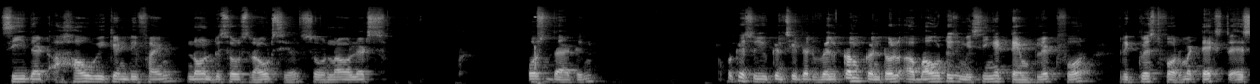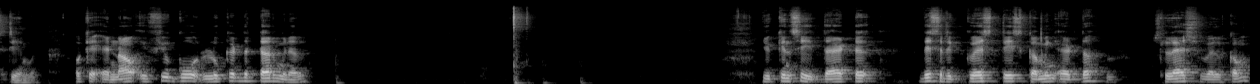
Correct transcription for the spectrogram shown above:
see that how we can define non-resource routes here. So now let's post that in. Okay so you can see that welcome control about is missing a template for request format text html okay and now if you go look at the terminal you can see that this request is coming at the slash welcome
